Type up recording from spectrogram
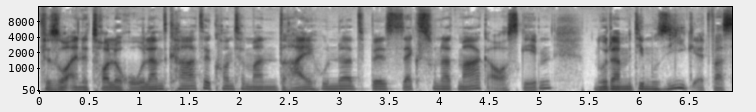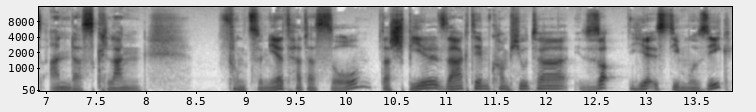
Für so eine tolle Roland-Karte konnte man 300 bis 600 Mark ausgeben, nur damit die Musik etwas anders klang. Funktioniert hat das so, das Spiel sagt dem Computer, so, hier ist die Musik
